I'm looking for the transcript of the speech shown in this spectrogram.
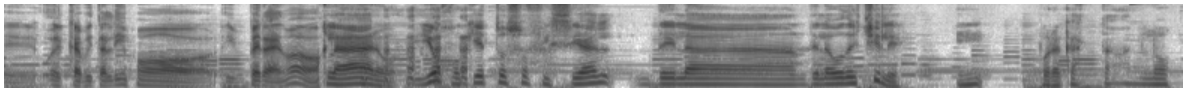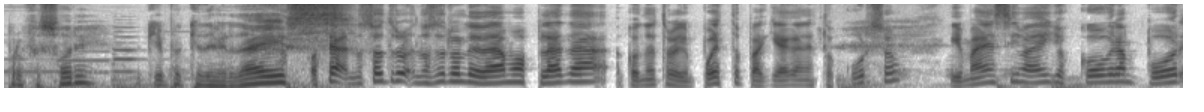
eh, el capitalismo impera de nuevo. Claro, y ojo que esto es oficial de la de la U de Chile. Y por acá estaban los profesores, que, porque de verdad es... O sea, nosotros nosotros le damos plata con nuestros impuestos para que hagan estos cursos y más encima ellos cobran por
